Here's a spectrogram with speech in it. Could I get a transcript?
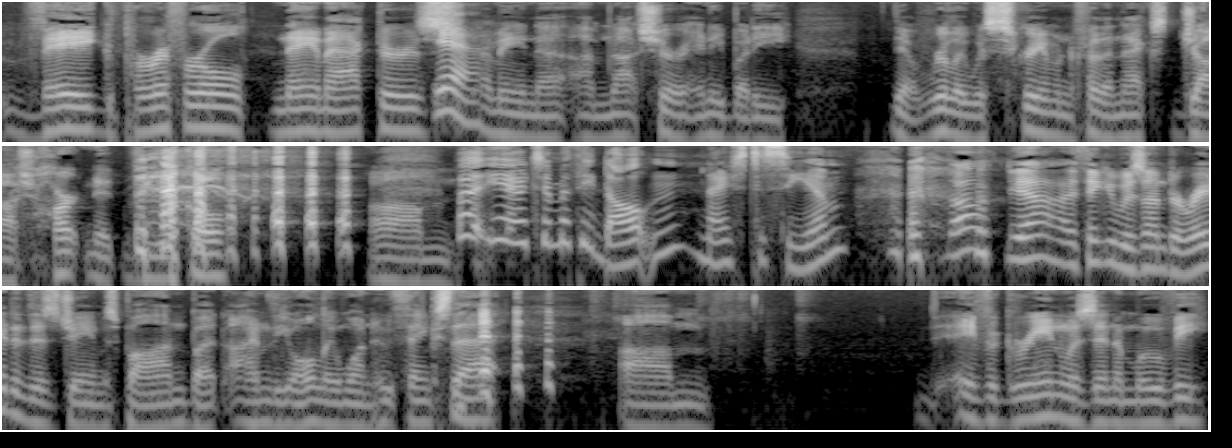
vague peripheral name actors. Yeah. I mean, uh, I'm not sure anybody, you know, really was screaming for the next Josh Hartnett vehicle. um, But yeah, Timothy Dalton, nice to see him. oh, yeah, I think he was underrated as James Bond, but I'm the only one who thinks that. um, Eva Green was in a movie.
